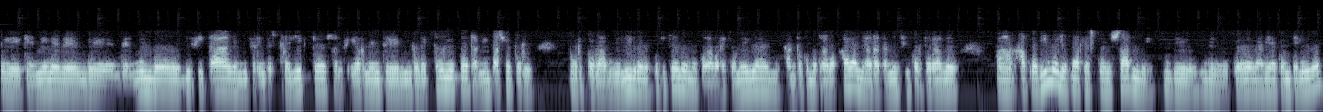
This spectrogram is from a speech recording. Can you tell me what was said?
eh, que viene del mundo digital en diferentes proyectos, anteriormente el libro electrónico, también pasó por, por, por audiolibro de exposición, donde colaboré con ella y me encantó cómo trabajaba y ahora también se ha incorporado a, Podimo y es la responsable de, de todo el área de contenido.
